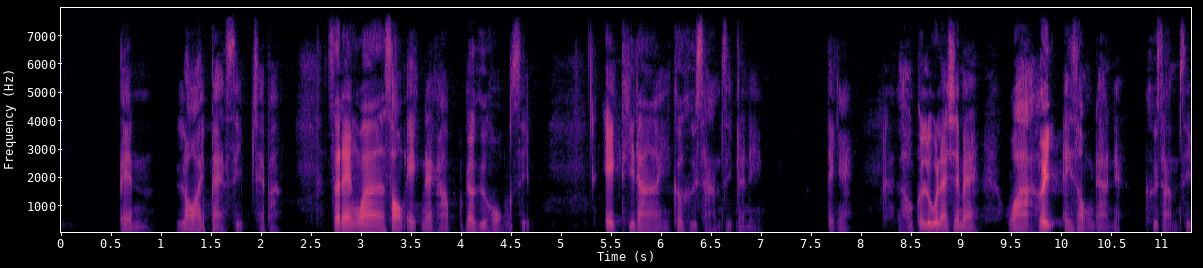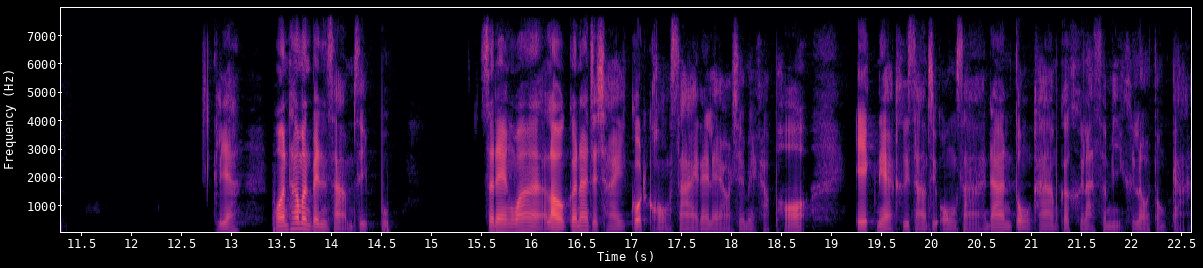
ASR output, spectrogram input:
120 เป็น 180 ใช่ปะแสดงว่า 2x นะครับ ก็คือ 60 x ที่ได้ก็คือ 30 นั่นเองเป็นไง เราก็รู้แล้วใช่ไหมว่า เฮ้ย ไอ้สองด้านเนี่ยคือ 30 เคลียร์เพราะถ้ามันเป็น 30 ปุ๊บ แสดงว่าเราก็น่าจะใช้กฎของไซน์ได้แล้วใช่ไหมครับ เพราะ x เนี่ยคือ 30 องศา ด้านตรงข้ามก็คือรัศมีคือเราต้องการ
